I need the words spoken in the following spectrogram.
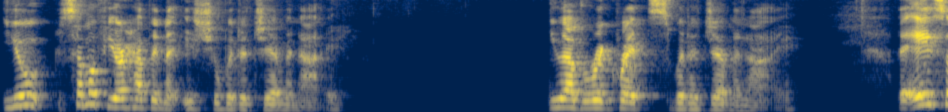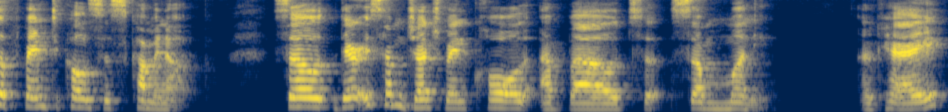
you some of you are having an issue with a Gemini. You have regrets with a Gemini. The Ace of Pentacles is coming up. So there is some judgment call about some money. Okay?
